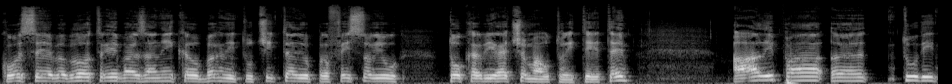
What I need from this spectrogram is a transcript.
ko se je bilo treba za nekaj obrniti učitelju, profesorju, to, kar mi rečemo, avtoritete, ali pa uh, tudi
